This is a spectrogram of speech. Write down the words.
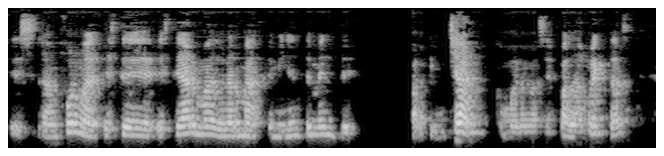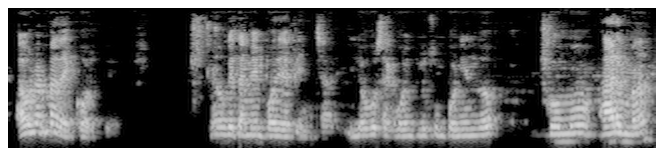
se transforma este, este arma de un arma eminentemente para pinchar, como eran las espadas rectas, a un arma de corte, aunque también podía pinchar. Y luego se acabó incluso imponiendo como arma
